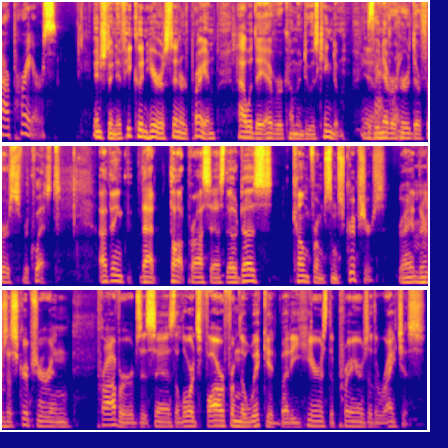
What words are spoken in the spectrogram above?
our prayers. Interesting. If he couldn't hear a sinner praying, how would they ever come into his kingdom if he never heard their first request? I think that thought process, though, does come from some scriptures, right? Mm-hmm. There's a scripture in Proverbs that says, The Lord's far from the wicked, but he hears the prayers of the righteous.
